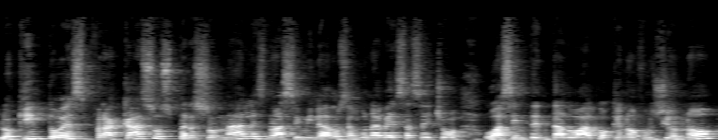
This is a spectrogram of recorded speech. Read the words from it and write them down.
Lo quinto es fracasos personales no asimilados. ¿Alguna vez has hecho o has intentado algo que no funcionó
